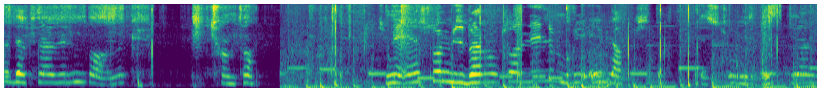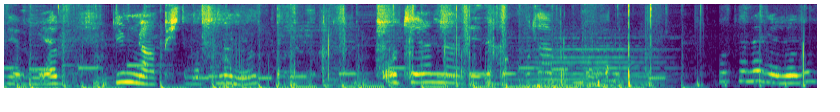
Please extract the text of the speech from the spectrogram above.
Ve defterlerim dağınık. Çantam. Şimdi en son biz ben otellerim buraya ev yapmıştım. Eski, eskiden diyorum ya. Dün yapmıştım hatırlamıyorum. Otel neredeydi? Otel Otele gelelim.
